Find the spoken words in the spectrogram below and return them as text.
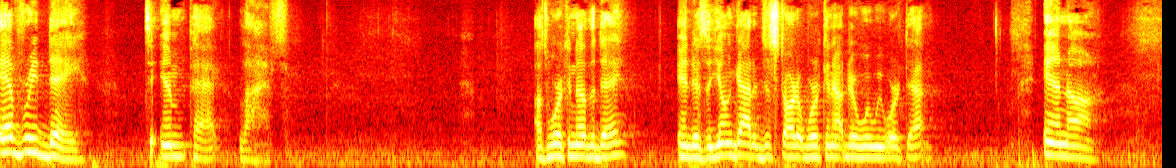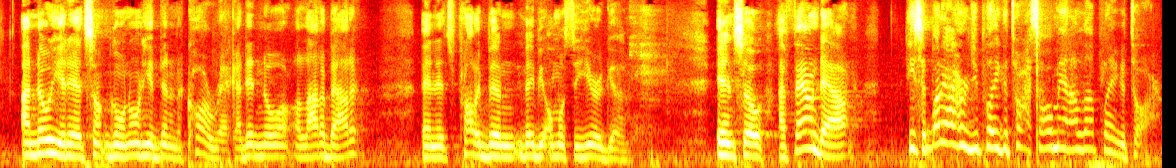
every day to impact lives. I was working the other day and there's a young guy that just started working out there where we worked at. And uh, I know he had had something going on. He had been in a car wreck. I didn't know a lot about it. And it's probably been maybe almost a year ago. And so I found out. He said, Buddy, I heard you play guitar. I said, Oh, man, I love playing guitar.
